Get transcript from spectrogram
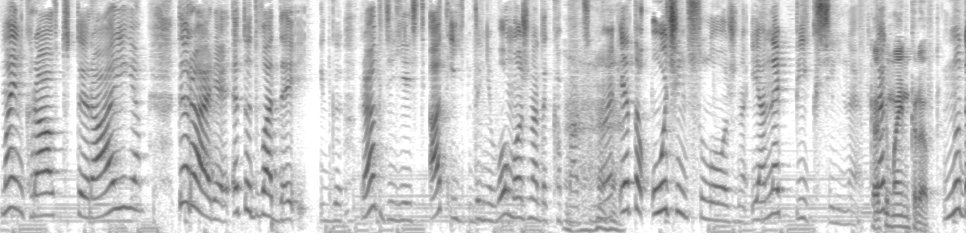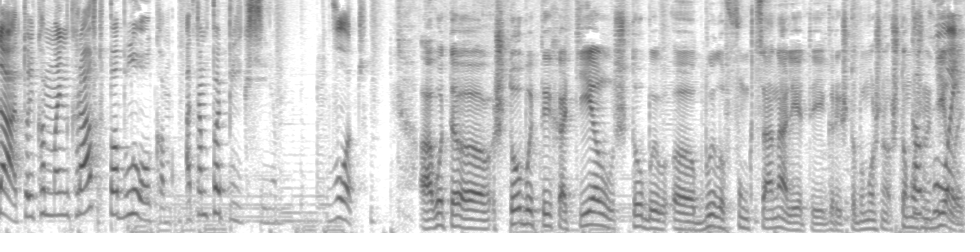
Майнкрафт, Террария. Террария – это 2D игра, где есть ад, и до него можно докопаться. Но это очень сложно, и она пиксельная. Как Так- и Майнкрафт. Ну да, только Майнкрафт по блокам, а там по пикселям. Вот. А вот э, что бы ты хотел, чтобы э, было в функционале этой игры, чтобы можно, что можно Какой? делать?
